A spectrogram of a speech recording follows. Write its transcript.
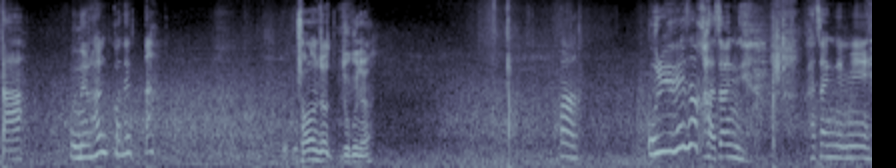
나 오늘 한 건 했다. 저 남자 누구냐? 아, 우리 회사 과장님. 과장님이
